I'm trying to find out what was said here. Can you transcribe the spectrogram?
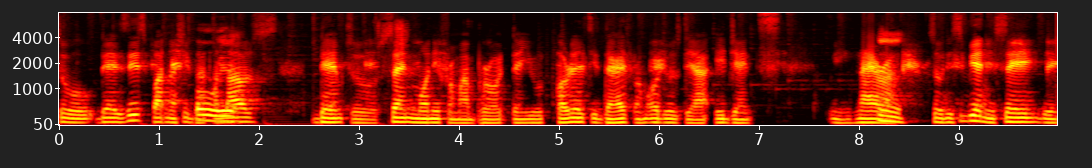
So there's this partnership that Oh, yeah. allows them to send money from abroad. Then you correlate it direct from all those their agents in Naira. Mm. So the CBN is saying they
